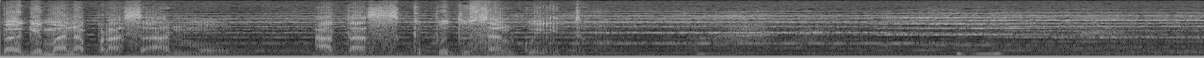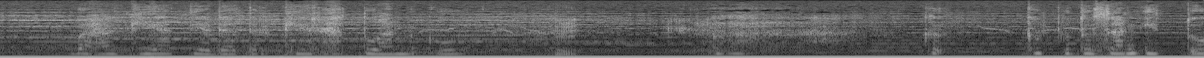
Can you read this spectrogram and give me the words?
Bagaimana perasaanmu atas keputusanku itu? Bahagia tiada terkira, tuanku. Hmm. Ke keputusan itu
